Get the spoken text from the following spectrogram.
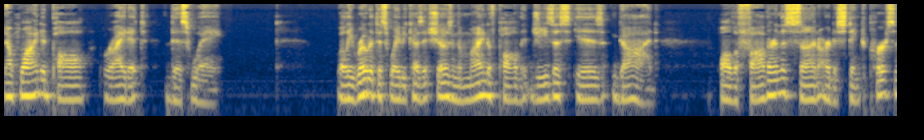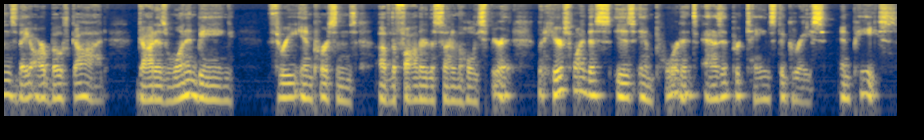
Now, why did Paul write it this way? Well, he wrote it this way because it shows in the mind of Paul that Jesus is God. While the Father and the Son are distinct persons, they are both God. God is one in being, three in persons of the Father, the Son, and the Holy Spirit. But here's why this is important as it pertains to grace and peace.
